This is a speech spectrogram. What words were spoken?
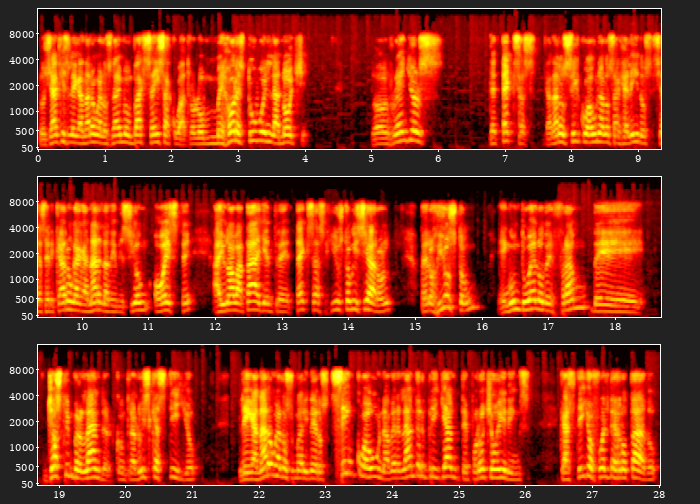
Los Yankees le ganaron a los Diamondbacks 6 a 4. Lo mejor estuvo en la noche. Los Rangers de Texas ganaron 5 a 1 a los Angelinos, se acercaron a ganar la división oeste. Hay una batalla entre Texas, Houston y Seattle, pero Houston en un duelo de Fram de Justin Verlander contra Luis Castillo le ganaron a los Marineros 5 a 1. Verlander brillante por 8 innings. Castillo fue el derrotado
